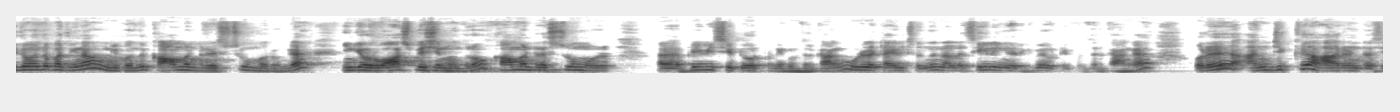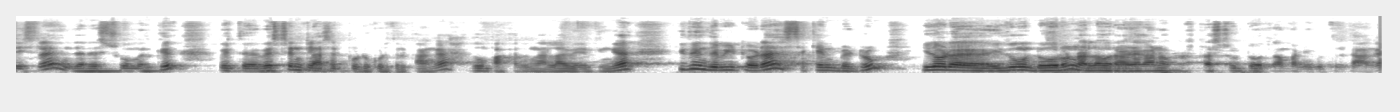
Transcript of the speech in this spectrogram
இது வந்து பார்த்தீங்கன்னா உங்களுக்கு வந்து காமன் ரெஸ்ட் ரூம் வருங்க. இங்கே ஒரு வாஷ் பேஷன் வந்துடும் common rest room PVC door பண்ணி கொடுத்துருக்காங்க. உள்ள டைல்ஸ் வந்து நல்ல சீலிங் வரைக்குமே ஒட்டி கொடுத்துருக்காங்க. ஒரு அஞ்சுக்கு ஆறுன்ற சைஸில் இந்த ரெஸ்ட் ரூம் இருக்குது வித் வெஸ்டர்ன் கிளாஸட் போட்டு கொடுத்துருக்காங்க. அதுவும் பார்க்கறதுக்கு நல்லாவே இருக்குங்க. இது இந்த வீட்டோட செகண்ட் பெட்ரூம் இதோட இதுவும் டோரும் நல்ல ஒரு அழகான ப்ளஸ் டூ டோர் தான் பண்ணி கொடுத்துருக்காங்க.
